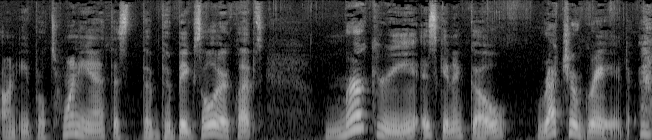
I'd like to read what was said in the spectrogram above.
on April 20th, this, the, the big solar eclipse, Mercury is going to go retrograde.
